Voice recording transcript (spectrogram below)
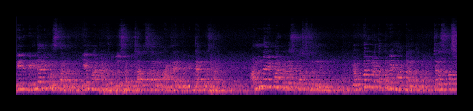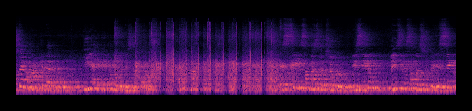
నేను వినడానికి వస్తాను. ఏం మాట్లాడతాను చూస్తాను. చాలాసార్లు మాట్లాడాను వినడానికి వస్తాను. అందరి మాట్లాడే స్పష్టత ఉంది. ఎవ్వరు కూడా తక్కువే మాట్లాడాలి చాలా స్పష్టంగా మాట్లాడారు. ఈ ఐక్యత ముందు తీసుకుంటారు ఎస్సీ సమస్య వచ్చినప్పుడు బీసీలు బీసీల సమస్య ఎస్సీలు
